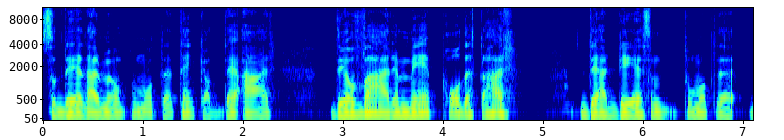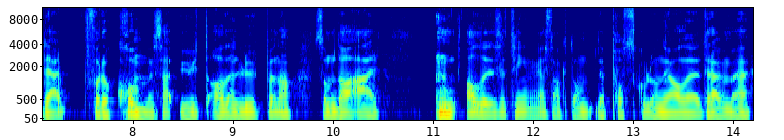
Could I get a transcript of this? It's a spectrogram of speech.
Så det der med å på en måte tenke at det er det å være med på dette her, det er det som på en måte Det er for å komme seg ut av den loopen, da, som da er alle disse tingene vi har snakket om, det postkoloniale traumet,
